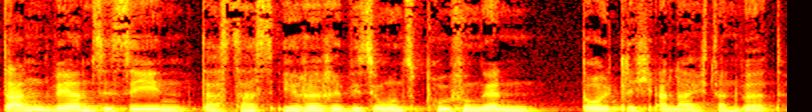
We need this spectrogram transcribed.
dann werden Sie sehen, dass das Ihre Revisionsprüfungen deutlich erleichtern wird.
